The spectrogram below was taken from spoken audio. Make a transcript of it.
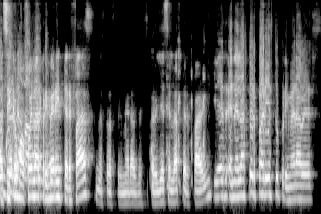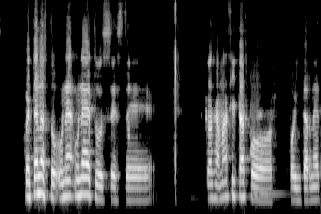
Así sí- como fue la primera interfaz, nuestras primeras veces, pero ya es el after party. Y es- en el after party es tu primera vez. Cuéntanos una, una de tus, este, ¿cómo se llama? Citas por, por internet.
